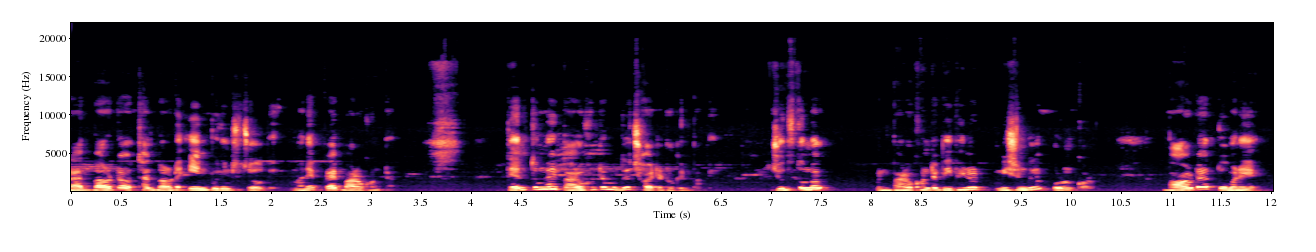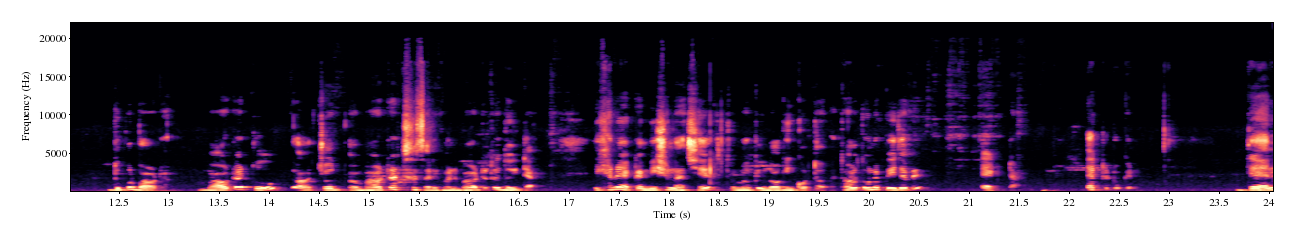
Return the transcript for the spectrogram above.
রাত বারোটা অর্থাৎ বারোটা এম পর্যন্ত চলবে মানে প্রায় বারো ঘণ্টা। দেন তোমরা এই বারো ঘণ্টার মধ্যে ছয়টা টোকেন পাবে। যদি তোমরা মানে বারো ঘণ্টা বিভিন্ন মিশনগুলো পূরণ করো। বারোটা তো মানে দুপুর বারোটা। বারোটা টু চোদ্দ, বারোটা সরি মানে বারোটা টু দুইটা। এখানে একটা মিশন আছে, তোমাকে লগ ইন করতে হবে। তাহলে তোমরা পেয়ে যাবে একটা একটা টোকেন দেন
